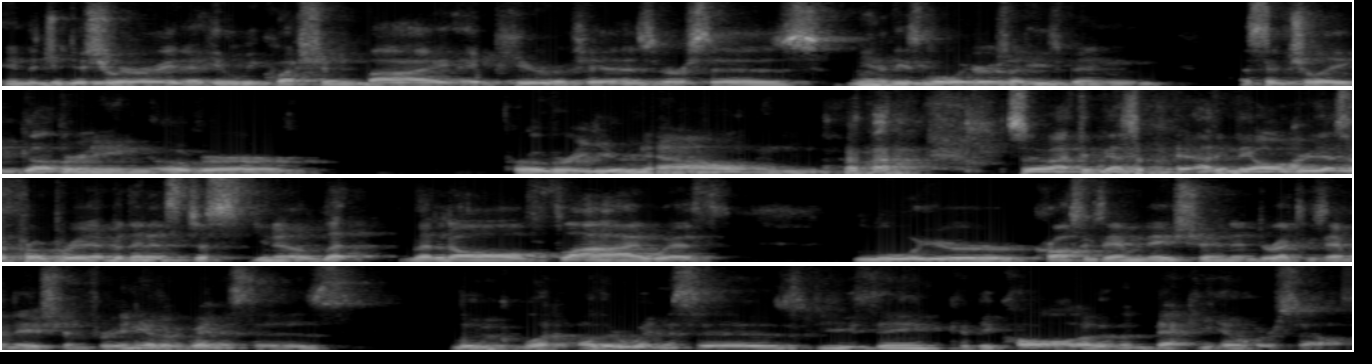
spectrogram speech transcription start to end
in the judiciary that he will be questioned by a peer of his versus you know these lawyers that he's been essentially governing over for over a year now. And so i think that's i think they all agree that's appropriate but then it's just you know let let it all fly with lawyer cross-examination and direct examination for any other witnesses. Luke what other witnesses do you think could be called other than becky hill herself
